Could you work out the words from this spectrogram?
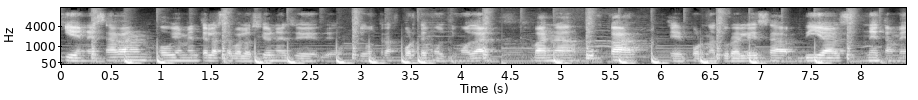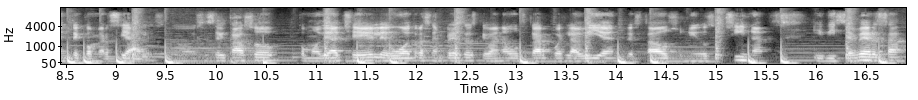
quienes hagan obviamente las evaluaciones de, de, un transporte multimodal van a buscar eh, por naturaleza vías netamente comerciales. ¿no? Ese es el caso como DHL u otras empresas que van a buscar pues la vía entre Estados Unidos y China y viceversa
